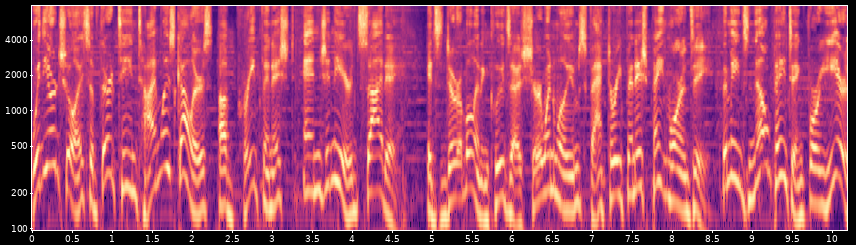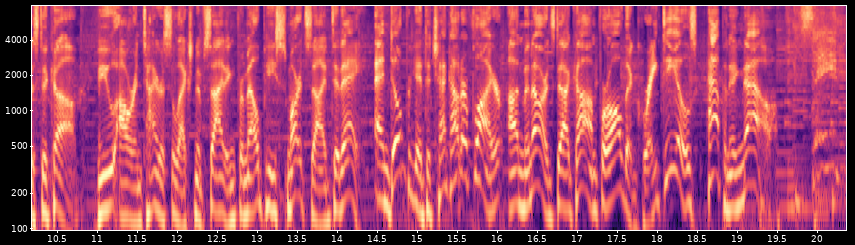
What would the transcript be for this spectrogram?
with your choice of 13 timeless colors of pre-finished engineered siding. It's durable and includes a Sherwin Williams factory finish paint warranty that means no painting for years to come. View our entire selection of siding from LP Smart Side today. And don't forget to check out our flyer on menards.com for all the great deals happening now. Save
